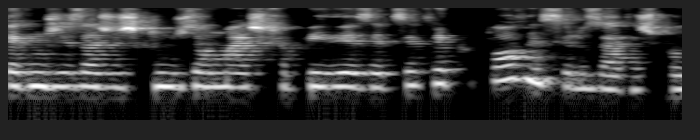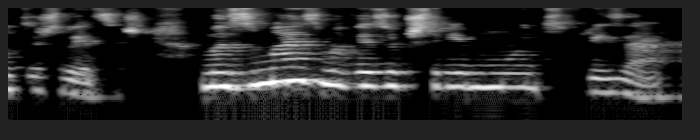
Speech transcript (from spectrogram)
tecnologias às vezes que nos dão mais rapidez, etc., que podem ser usadas para outras doenças. Mas, mais uma vez, eu gostaria muito de frisar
